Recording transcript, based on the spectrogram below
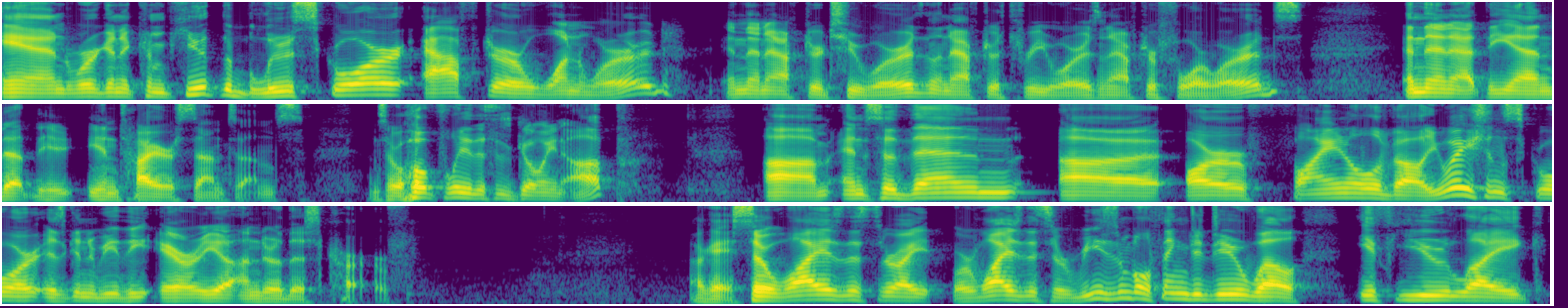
and we're going to compute the BLEU score after one word, and then after two words, and then after three words, and after four words, and then at the end at the entire sentence. And so hopefully this is going up. Um, and so then uh, our final evaluation score is going to be the area under this curve. Okay, so why is this the right, or why is this a reasonable thing to do? Well, if you like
